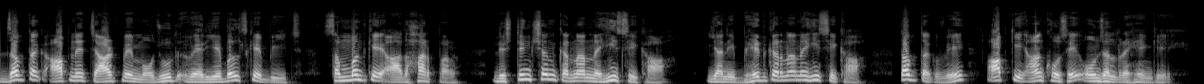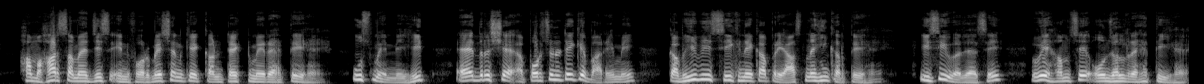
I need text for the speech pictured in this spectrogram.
जब तक आपने चार्ट में मौजूद वेरिएबल्स के बीच संबंध के आधार पर डिस्टिंक्शन करना नहीं सीखा, यानी भेद करना नहीं सीखा, तब तक वे आपकी आँखों से ओंझल रहेंगे। हम हर समय जिस इंफॉर्मेशन के कांटेक्ट में रहते हैं, उसमें निहित अदृश्य अपॉर्चुनिटी के बारे में कभी भी सीखने का प्रयास नहीं करते हैं। इसी वजह से वे हमसे ओंझल रहती है।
